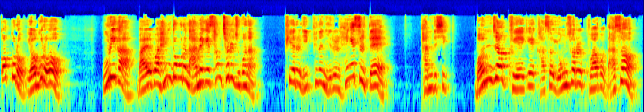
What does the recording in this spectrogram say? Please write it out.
거꾸로, 역으로, 우리가 말과 행동으로 남에게 상처를 주거나 피해를 입히는 일을 행했을 때 반드시 먼저 그에게 가서 용서를 구하고 나서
